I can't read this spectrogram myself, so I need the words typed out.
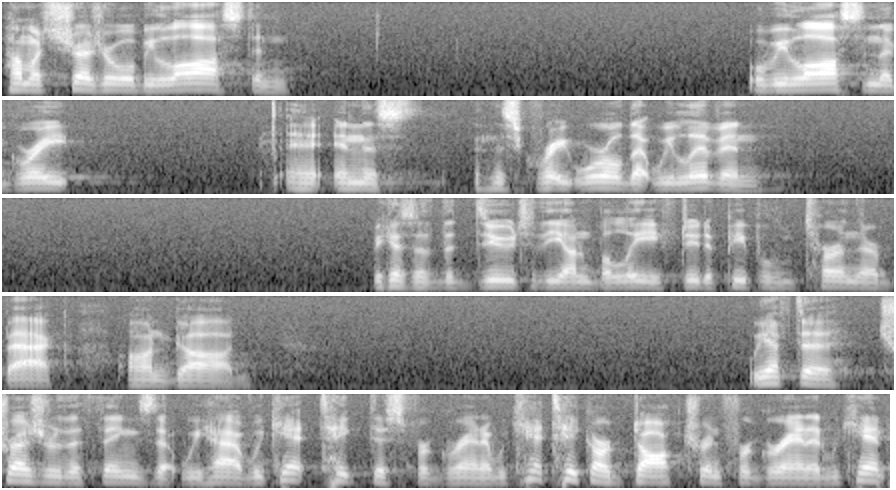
How much treasure will be lost and will be lost in the great in this in this great world that we live in because of the due to the unbelief, due to people who turn their back on God. We have to treasure the things that we have. We can't take this for granted. We can't take our doctrine for granted. We can't,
